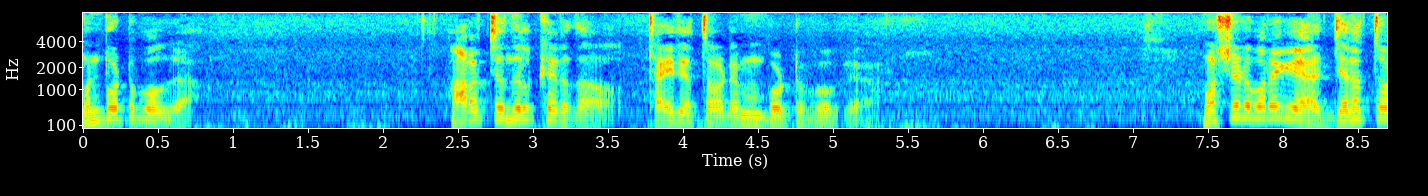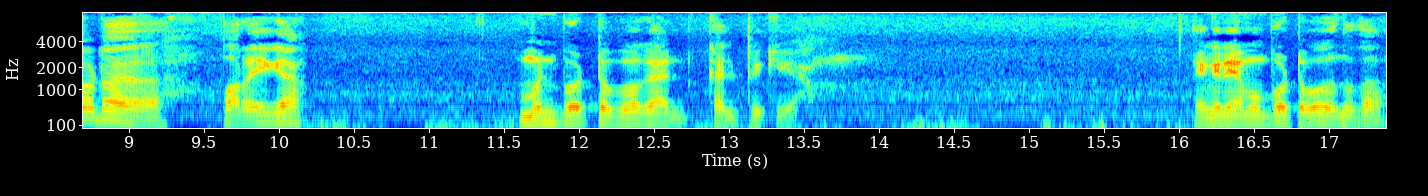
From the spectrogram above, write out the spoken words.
മുൻപോട്ട് പോകുക. അറച്ചു നിൽക്കരുത് ധൈര്യത്തോടെ മുമ്പോട്ട് പോകുക. മോശയോട് പറയുക ജനത്തോട് പറയുക മുൻപോട്ട് പോകാൻ കൽപ്പിക്കുക. എങ്ങനെയാണ് മുമ്പോട്ട് പോകുന്നത്?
